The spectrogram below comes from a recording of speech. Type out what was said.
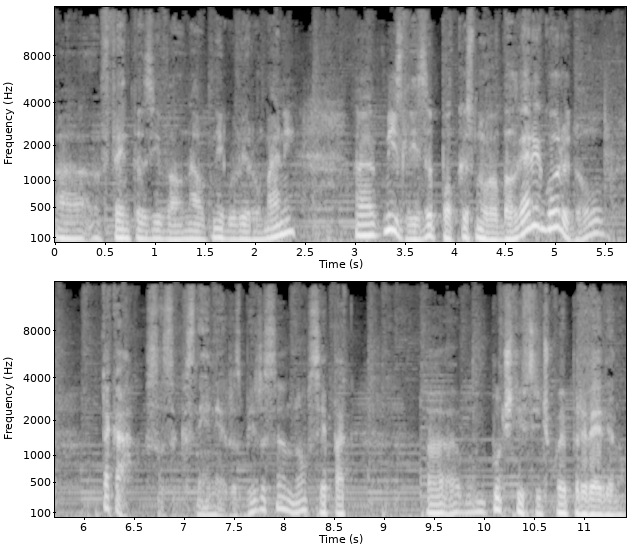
а, фентази вълна от негови романи ми излиза по-късно в България, горе-долу, така, с закъснение, разбира се, но все пак а, почти всичко е преведено.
